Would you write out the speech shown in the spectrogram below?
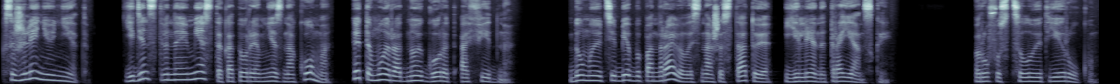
К сожалению, нет. Единственное место, которое мне знакомо, это мой родной город Афидна. Думаю, тебе бы понравилась наша статуя Елены Троянской». Руфус целует ей руку.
